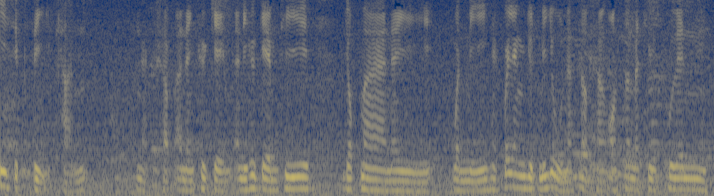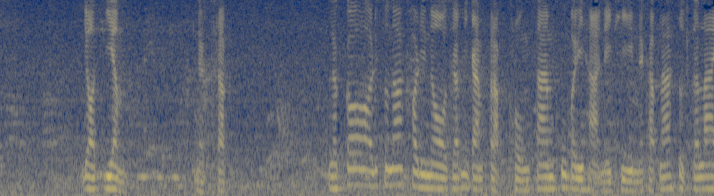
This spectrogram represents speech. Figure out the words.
24 ครั้งนะครับอันนั้นคือเกม อันนี้คือเกมที่ยกมาในวันนี้นะก็ยังหยุดไม่อยู่นะสำหรับทางออสตันแมทธิวส์ผู้เล่นยอดเยี่ยมนะครับแล้วก็ Arizona Cardinals ครับมีการปรับโครงสร้างผู้บริหารในทีมนะครับล่าสุดก็ไล่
